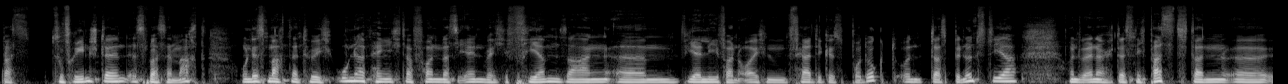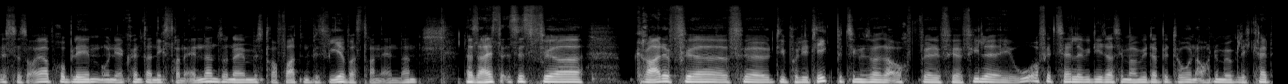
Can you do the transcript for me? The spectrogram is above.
was zufriedenstellend ist, was er macht. Und es macht natürlich unabhängig davon, dass irgendwelche Firmen sagen, ähm, wir liefern euch ein fertiges Produkt und das benutzt ihr. Und wenn euch das nicht passt, dann äh, ist das euer Problem und ihr könnt da nichts dran ändern, sondern ihr müsst darauf warten, bis wir was dran ändern. Das heißt, es ist für gerade für, für die Politik, beziehungsweise auch für, für viele EU-Offizielle, wie die das immer wieder betonen, auch eine Möglichkeit,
